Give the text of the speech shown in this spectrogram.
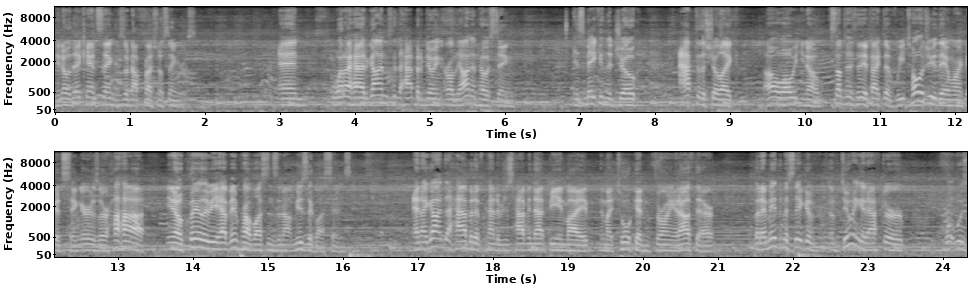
you know, they can't sing because they're not professional singers. And what I had gotten to the habit of doing early on in hosting is making the joke after the show, like, oh, well, you know, something to the effect of, we told you they weren't good singers, or haha, you know, clearly we have improv lessons and not music lessons. And I got into the habit of kind of just having that be in my in my toolkit and throwing it out there. But I made the mistake of, of doing it after what was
